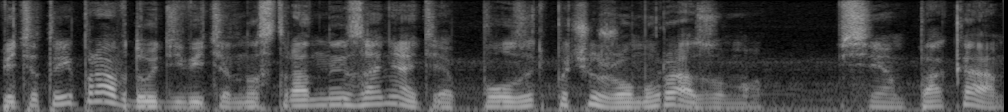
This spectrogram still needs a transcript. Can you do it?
Ведь это и правда удивительно странное занятие – ползать по чужому разуму. Всем пока.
